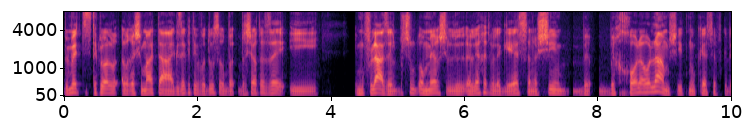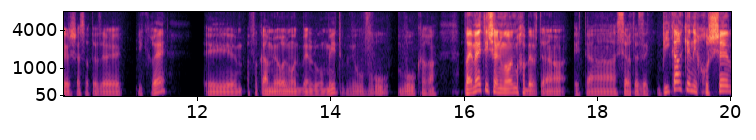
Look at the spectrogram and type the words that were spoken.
באמת תסתכלו על, על רשימת האקזקטיב פרודוסר בשרט הזה, היא, היא מופלאה, זה פשוט אומר של ללכת ולגייס אנשים ב, בכל העולם שייתנו כסף כדי שהסרט הזה יקרה. אה, הפקה מאוד מאוד בינלאומית והוא, והוא קרה. והאמת היא שאני מאוד מחבב את, ה, את הסרט הזה, בעיקר כי אני חושב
